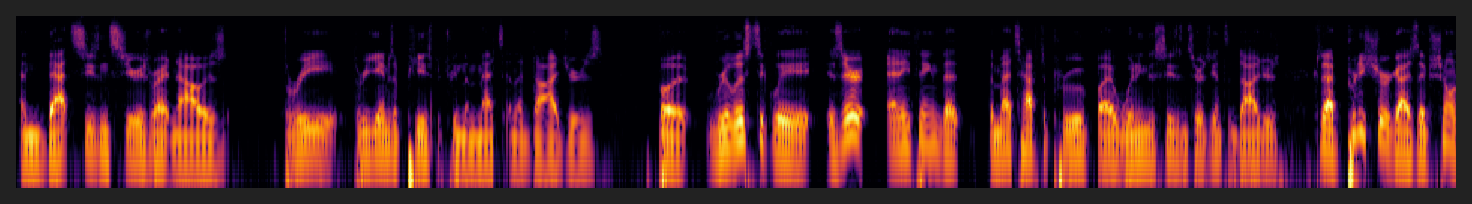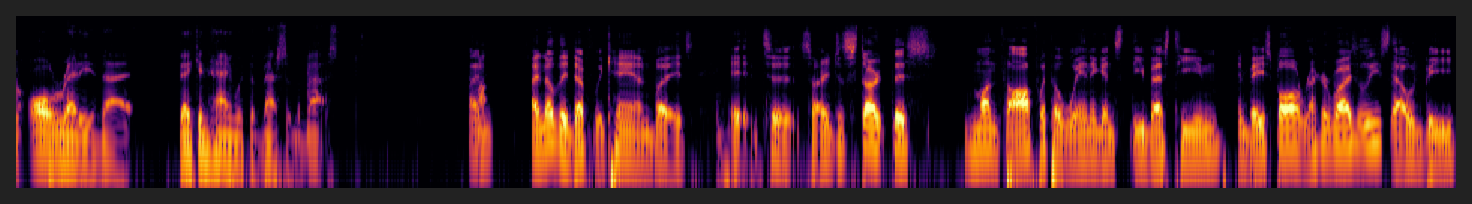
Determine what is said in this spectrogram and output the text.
And that season series right now is three three games apiece between the Mets and the Dodgers. But realistically, is there anything that the Mets have to prove by winning the season series against the Dodgers? Because I'm pretty sure, guys, they've shown already that they can hang with the best of the best. I uh, I know they definitely can, but it's it, to sorry to start this month off with a win against the best team in baseball, record wise at least, that would be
